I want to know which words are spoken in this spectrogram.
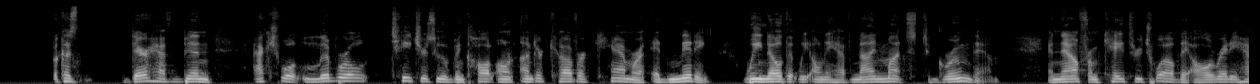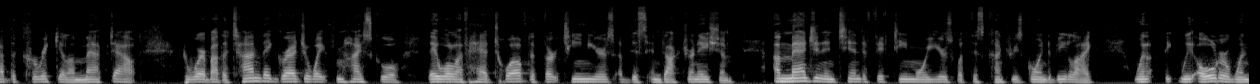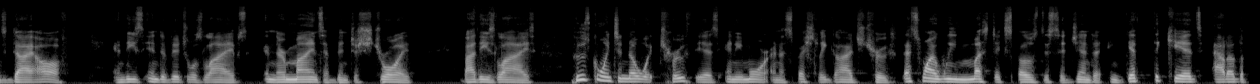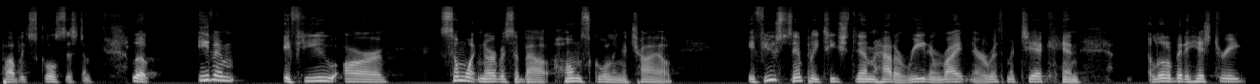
because there have been actual liberal teachers who have been caught on undercover camera admitting we know that we only have nine months to groom them. And now from K through 12, they already have the curriculum mapped out to where by the time they graduate from high school, they will have had 12 to 13 years of this indoctrination. Imagine in 10 to 15 more years what this country is going to be like when the, we older ones die off and these individuals' lives and their minds have been destroyed by these lies. Who's going to know what truth is anymore and especially god's truth? That's why we must expose this agenda and get the kids out of the public school system. Look even if you are somewhat nervous about homeschooling a child if you simply teach them how to read and write and their arithmetic and a little bit of history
